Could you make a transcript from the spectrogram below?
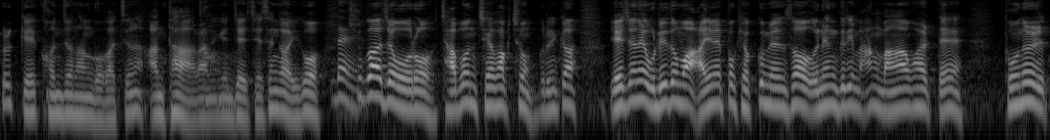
그렇게 건전한 것 같지는 않다라는 게 이제 제 생각이고 네. 추가적으로 자본 재확충 그러니까 예전에 우리도 뭐 IMF 겪으면서 은행들이 막 망하고 할 때 돈을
